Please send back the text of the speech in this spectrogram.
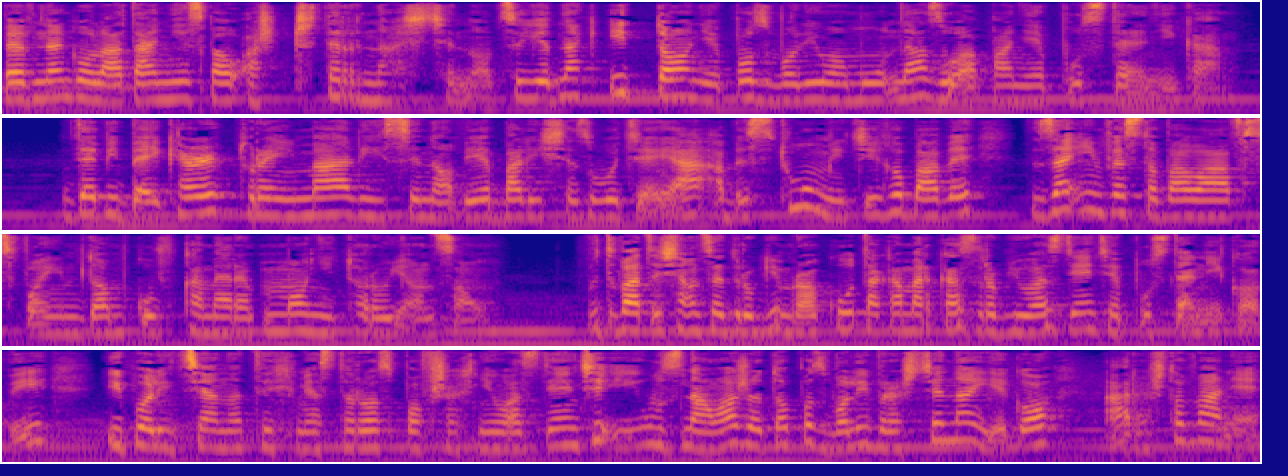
Pewnego lata nie spał aż 14 nocy, jednak i to nie pozwoliło mu na złapanie pustelnika. Debbie Baker, której mali synowie bali się złodzieja, aby stłumić ich obawy, zainwestowała w swoim domku w kamerę monitorującą. W 2002 roku ta kamerka zrobiła zdjęcie pustelnikowi i policja natychmiast rozpowszechniła zdjęcie i uznała, że to pozwoli wreszcie na jego aresztowanie.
